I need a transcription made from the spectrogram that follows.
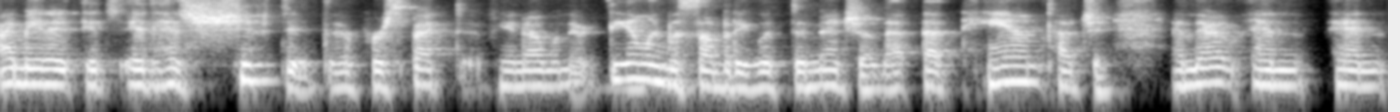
I mean, it, it, it has shifted their perspective. You know, when they're dealing with somebody with dementia, that that hand touching, and they're and and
